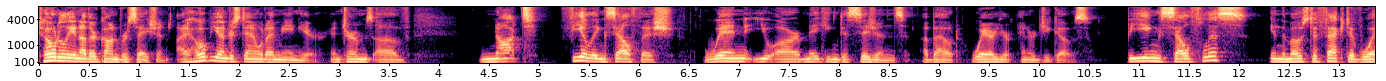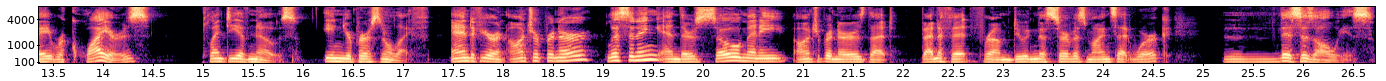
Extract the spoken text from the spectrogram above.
Totally another conversation. I hope you understand what I mean here in terms of not feeling selfish when you are making decisions about where your energy goes. Being selfless in the most effective way requires plenty of no's in your personal life. And if you're an entrepreneur listening, and there's so many entrepreneurs that benefit from doing this service mindset work, this is always,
